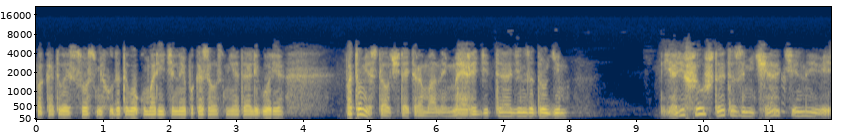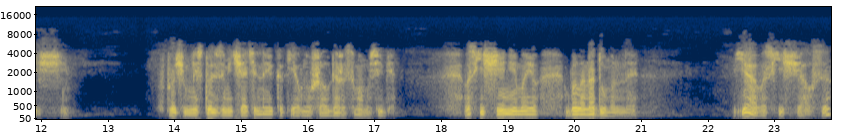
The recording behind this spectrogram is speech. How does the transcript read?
покатываясь со смеху до того уморительной показалась мне эта аллегория. Потом я стал читать романы Мередита один за другим — я решил, что это замечательные вещи. Впрочем, не столь замечательные, как я внушал даже самому себе. Восхищение мое было надуманное. Я восхищался,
